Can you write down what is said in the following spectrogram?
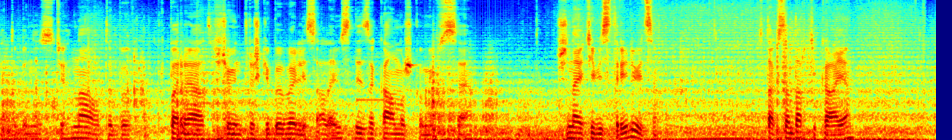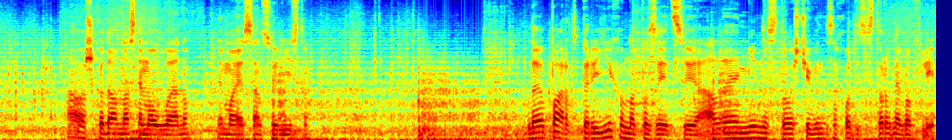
Я тебе настігнав, тебе вперед, що він трішки би виліз, але він сидить за камушком і все. Ще навіть і відстрілюється. Так, стандарт тікає. Але шкода, в нас нема влену. Немає сенсу лізти. Леопард переїхав на позицію, але мінус того, що він заходить зі сторони вафлі.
